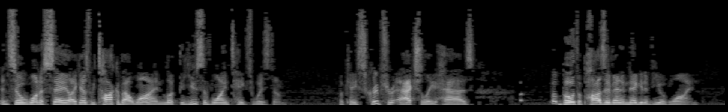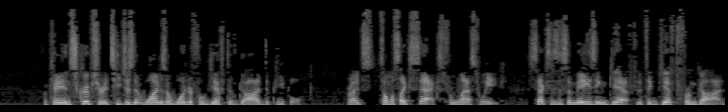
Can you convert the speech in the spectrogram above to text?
And so, want to say, like, as we talk about wine, look, the use of wine takes wisdom. Okay, Scripture actually has both a positive and a negative view of wine. Okay, in Scripture, it teaches that wine is a wonderful gift of God to people. Right? It's, it's almost like sex from last week. Sex is this amazing gift. It's a gift from God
